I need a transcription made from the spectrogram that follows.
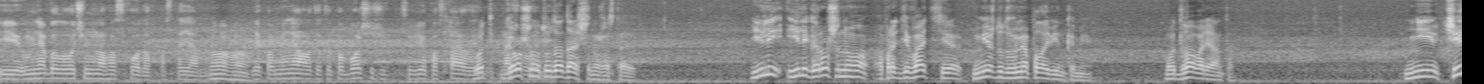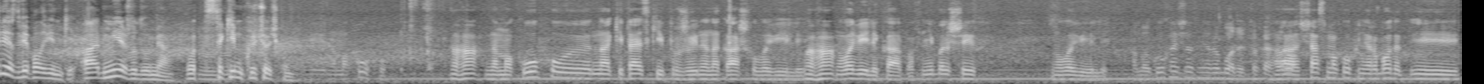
и у меня было очень много сходов постоянно. Ага. Я поменял вот это побольше, чуть цевье поставил. Вот горошину ловить. туда дальше нужно ставить. Или, или горошину продевать э, между двумя половинками. Вот два варианта. Не через две половинки, а между двумя. Вот с Мгм. таким крючочком. И на макуху. Ага. На макуху, на китайские пружины, на кашу ловили. Ага. Ну, ловили карпов, небольших, но ловили. А макуха сейчас не работает, только А горох. сейчас макуха не работает. И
